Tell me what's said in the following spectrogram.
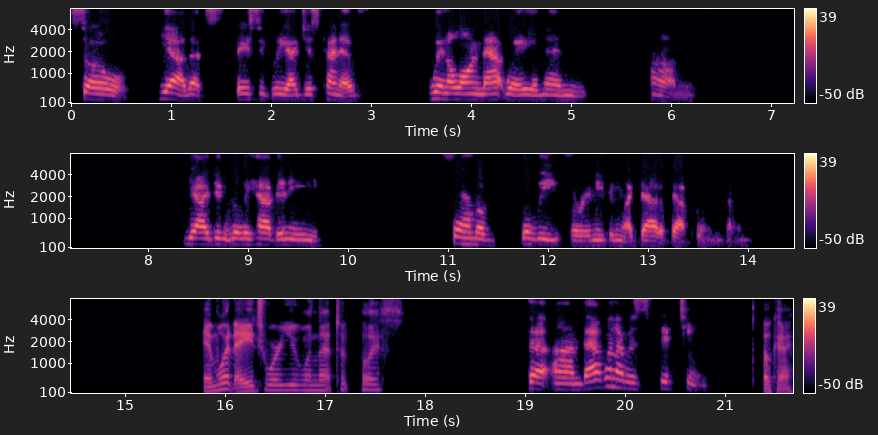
So yeah, that's basically I just kind of went along that way and then um yeah, I didn't really have any form of belief or anything like that at that point in time. And what age were you when that took place? The um that one I was 15. Okay.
